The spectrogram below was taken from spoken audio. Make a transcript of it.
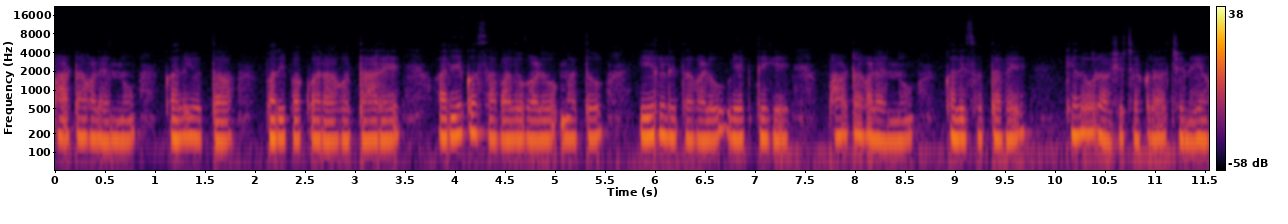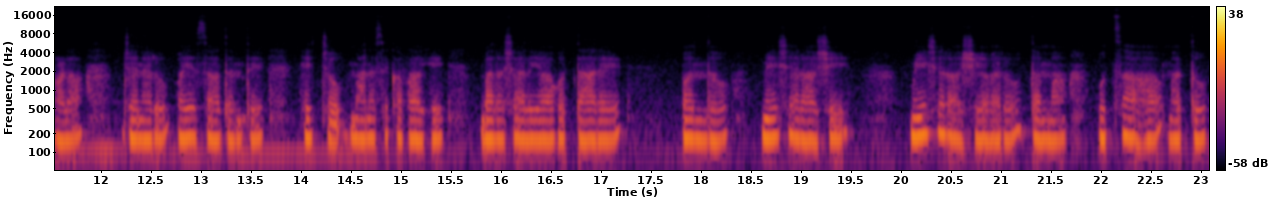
ಪಾಠಗಳನ್ನು ಕಲಿಯುತ್ತಾ ಪರಿಪಕ್ವರಾಗುತ್ತಾರೆ. ಅನೇಕ ಸವಾಲುಗಳು ಮತ್ತು ಏರಿಳಿತಗಳು ವ್ಯಕ್ತಿಗೆ ಪಾಠಗಳನ್ನು ಕಲಿಸುತ್ತವೆ. ಕೆಲವು ರಾಶಿಚಕ್ರ ಚಿಹ್ನೆಗಳ ಜನರು ವಯಸ್ಸಾದಂತೆ ಹೆಚ್ಚು ಮಾನಸಿಕವಾಗಿ ಬಲಶಾಲಿಯಾಗುತ್ತಾರೆ. ಒಂದು, ಮೇಷರಾಶಿ. ಮೇಷರಾಶಿಯವರು ತಮ್ಮ ಉತ್ಸಾಹ ಮತ್ತು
